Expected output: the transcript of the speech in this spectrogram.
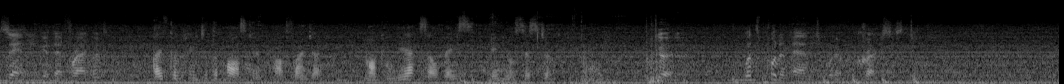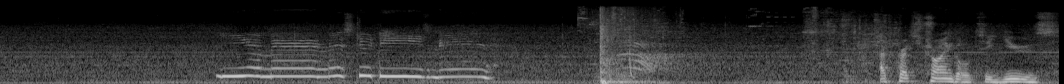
Sam, you get that fragment? I've completed the passcode, Pathfinder, marking the exile base in your system. Good. Let's put an end to whatever Krex is doing. Yeah, man. Do these, man. I press triangle to use.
